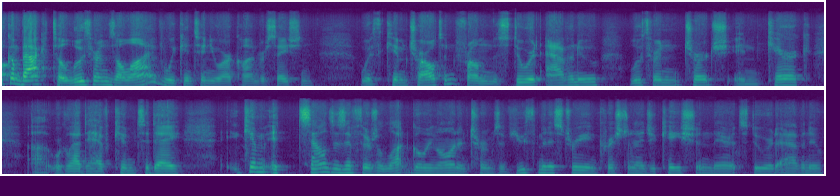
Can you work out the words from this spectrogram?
Welcome back to Lutherans Alive. We continue our conversation with Kim Charlton from the Stewart Avenue Lutheran Church in Carrick. Uh, we're glad to have Kim today. Kim, it sounds as if there's a lot going on in terms of youth ministry and Christian education there at Stewart Avenue.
